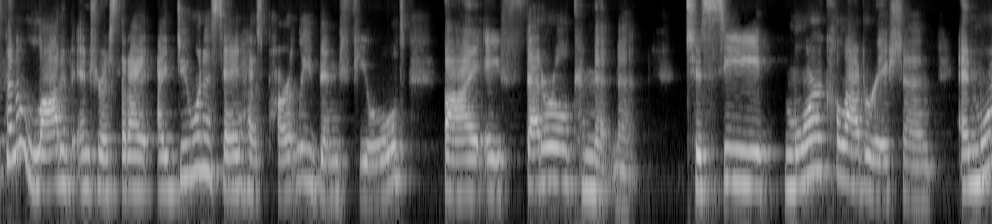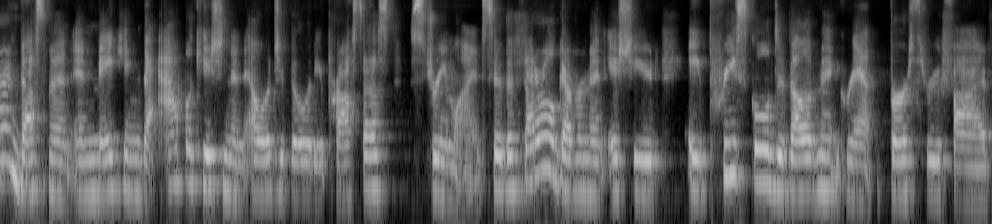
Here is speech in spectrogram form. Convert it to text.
been a lot of interest that I, I do want to say has partly been fueled by a federal commitment to see more collaboration and more investment in making the application and eligibility process streamlined. So, the federal government issued a preschool development grant, birth through five.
